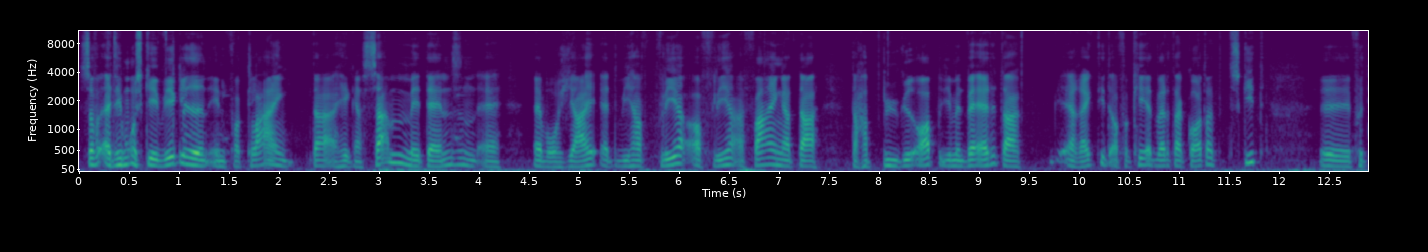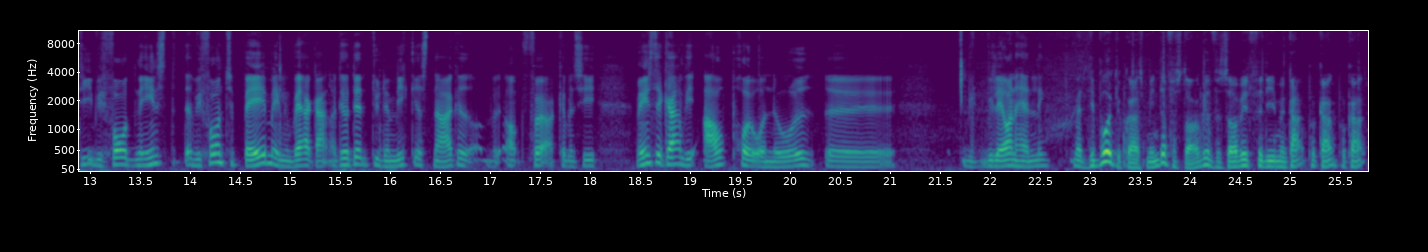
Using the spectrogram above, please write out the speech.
så er det måske i virkeligheden en forklaring, der hænger sammen med dannelsen af, af vores jeg, at vi har flere og flere erfaringer, der, der har bygget op, jamen, hvad er det, der er rigtigt og forkert, hvad er det, der er godt og skidt, øh, fordi vi får, den eneste, vi får en tilbagemelding hver gang, og det var den dynamik, jeg snakkede om før, kan man sige. Hver eneste gang, vi afprøver noget, øh, vi, vi laver en handling. Men det burde jo gøres mindre forstokket for så vidt, fordi man gang på gang på gang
